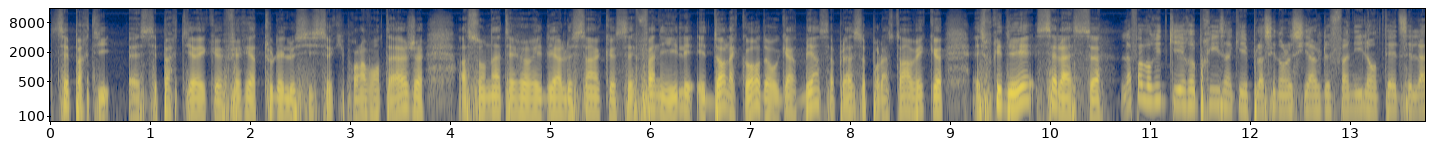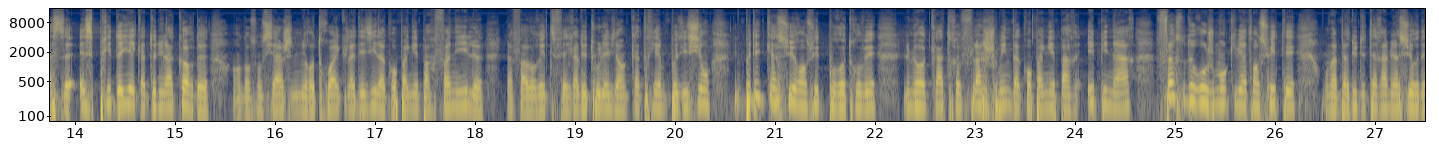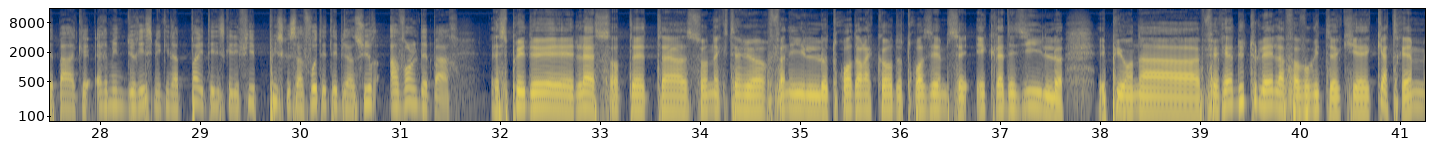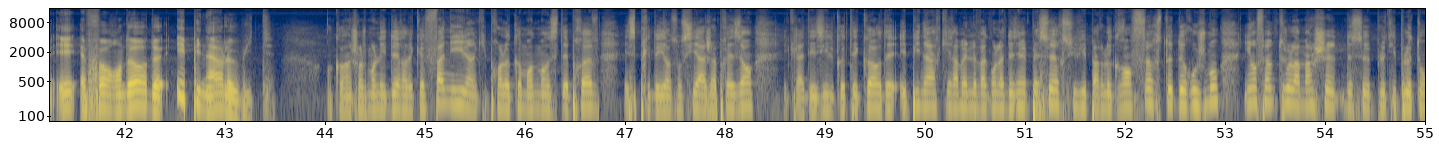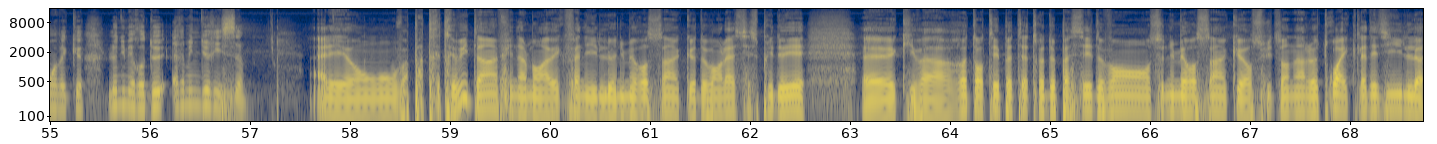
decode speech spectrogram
c'est parti, euh, c'est parti avec euh, Feria Toulet le 6 qui prend l'avantage. À son intérieur, a le 5, c'est Fanny Hill. Et dans la corde, regarde bien sa place pour l'instant avec euh, Esprit de c'est l'As. La favorite qui est reprise, hein, qui est placée dans le sillage de Fanny Hill en tête, c'est l'As Esprit de qui a tenu la corde dans son sillage numéro 3 avec la Désile accompagnée par Fanny Hill. La favorite Feria de Toulet vient en quatrième position. Une petite cassure ensuite pour retrouver le numéro 4 Flash Wind accompagné par Épinard. First de Rougemont qui vient ensuite et on a perdu du terrain bien sûr au départ avec Hermine Duris mais qui n'a pas été disqualifié puisque sa faute était bien sûr avant le départ. Esprit de l'As en tête à son extérieur. Fanny Hill, le 3 dans la corde. Troisième, c'est Éclat des îles. Et puis on a Feria du Toulet, la favorite qui est quatrième. Et Fort Andorre de Épinard, le 8. Encore un changement de leader avec Fanny Hill, hein, qui prend le commandement de cette épreuve. Esprit d'ayant son sillage à présent. Éclat des îles côté corde. Épinard qui ramène le wagon de la deuxième épaisseur, suivi par le grand First de Rougemont. Et on ferme toujours la marche de ce petit peloton avec le numéro 2, Hermine Duris. Allez, on, va pas très très vite hein, finalement avec Fanny, le numéro 5 devant l'As, Esprit de Haie, euh, qui va retenter peut-être de passer devant ce numéro 5. Ensuite, on a le 3 avec la des îles,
